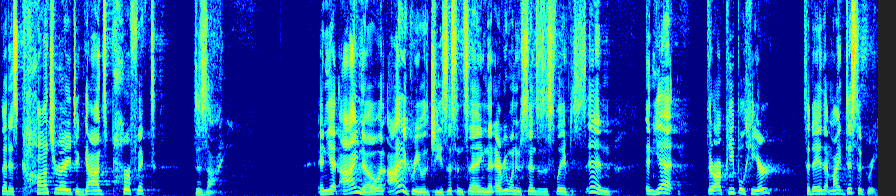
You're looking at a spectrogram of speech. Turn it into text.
that is contrary to God's perfect design. And yet I know, and I agree with Jesus in saying that everyone who sins is a slave to sin, and yet there are people here today that might disagree.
